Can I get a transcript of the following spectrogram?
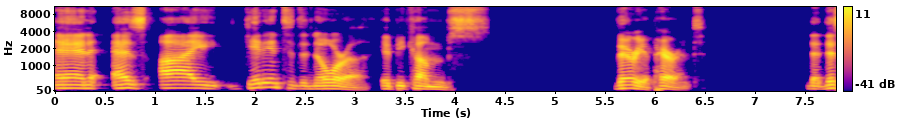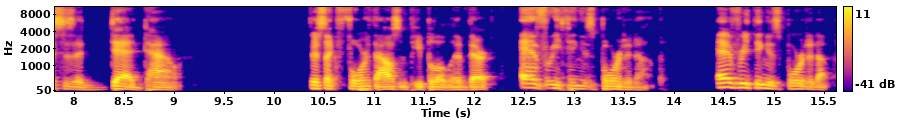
And as I get into Donora, it becomes very apparent that this is a dead town. There's like 4,000 people that live there. Everything is boarded up. Everything is boarded up.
